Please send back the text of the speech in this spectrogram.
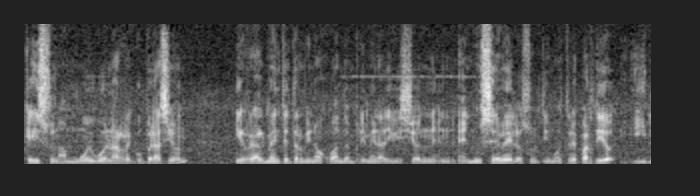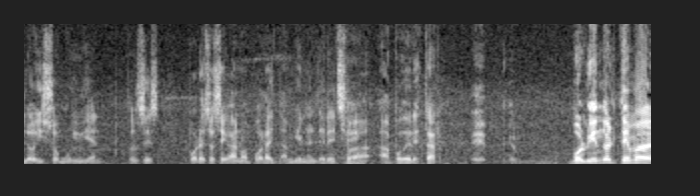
que hizo una muy buena recuperación y realmente terminó jugando en primera división en, en UCB los últimos tres partidos y lo hizo muy bien. Entonces, por eso se ganó por ahí también el derecho Sí. a, a poder estar. Eh, eh, volviendo al tema,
